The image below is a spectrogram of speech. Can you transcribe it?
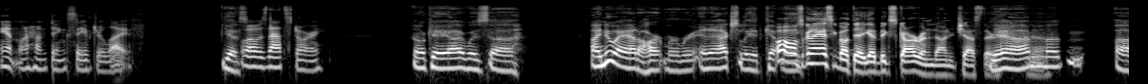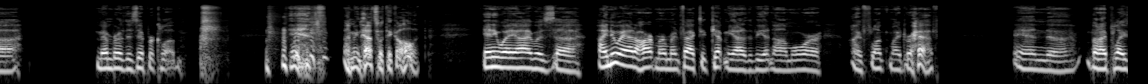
antler hunting, saved your life. Yes. What was that story? Okay, I was. Uh, I knew I had a heart murmur, and actually, it kept. Oh, me, I was going to ask you about that. You got a big scar running down your chest there. Yeah, I'm a uh, member of the Zipper Club. and, I mean, that's what they call it. Anyway, I was. Uh, I knew I had a heart murmur. In fact, it kept me out of the Vietnam War. I flunked my draft, and uh, but I played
